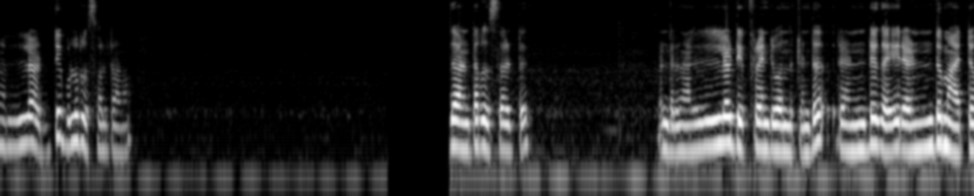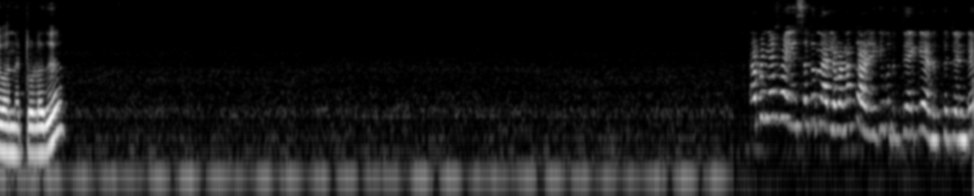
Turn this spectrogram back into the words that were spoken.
നല്ല അടിപൊളി റിസൾട്ടാണ്. ഇതാണ് റിസൾട്ട്. കണ്ടത് നല്ല ഡിഫറെന്റ് വന്നിട്ടുണ്ട്. രണ്ട് കൈ രണ്ട് മാറ്റം വന്നിട്ടുള്ളത്. ഫേസ് ഒക്കെ നല്ലവണ്ണം കഴുകി വൃത്തിയാക്കി എടുത്തിട്ടുണ്ട്.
